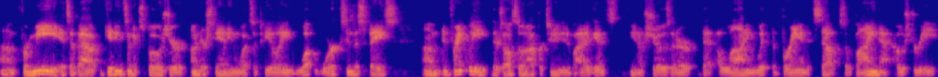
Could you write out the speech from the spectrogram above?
um, for me, it's about getting some exposure, understanding what's appealing, what works in the space. Um, and frankly, there's also an opportunity to buy against, you know, shows that are, that align with the brand itself. So buying that host read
